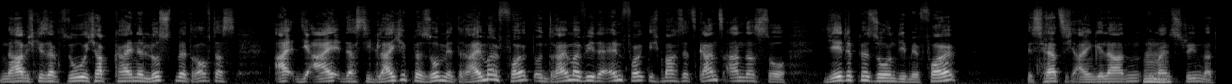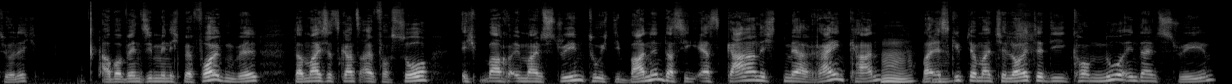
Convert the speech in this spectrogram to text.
Und da habe ich gesagt, so, ich habe keine Lust mehr drauf, dass die, dass die gleiche Person mir dreimal folgt und dreimal wieder entfolgt. Ich mache es jetzt ganz anders so. Jede Person, die mir folgt, ist herzlich eingeladen Hm. in meinem Stream natürlich. Aber wenn sie mir nicht mehr folgen will, dann mache ich es jetzt ganz einfach so. Ich mache in meinem Stream, tue ich die bannen, dass sie erst gar nicht mehr rein kann. Hm. Weil es gibt ja manche Leute, die kommen nur in deinen Stream,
